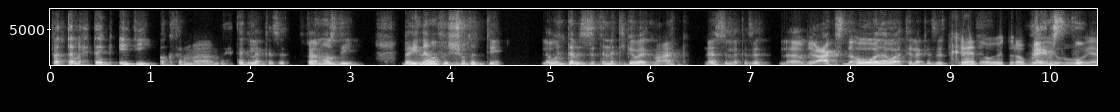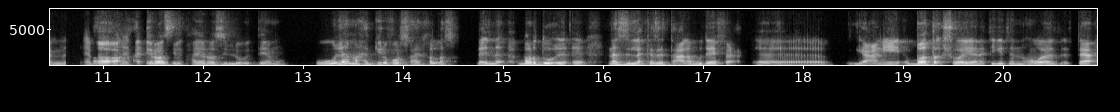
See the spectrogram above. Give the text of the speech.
فأنت محتاج ايدي أكتر ما محتاج لاكازيت. فاهم قصدي؟ بينما في الشوط الثاني لو أنت بالذات النتيجة بقت معاك نازل لاكازيت لا بالعكس ده هو ده وقت لاكازيت. يتخانق ويضرب ويعمل يعمل آه. هيرازي هيرازي اللي قدامه ولما هتجيله فرصة هيخلصها. لأن برضو آه، آه، نزل لاكازيت على مدافع آه، يعني بطأ شوية نتيجة إن هو بتاع.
